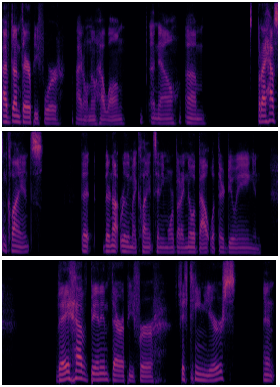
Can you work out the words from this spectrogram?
i've done therapy for i don't know how long uh, now um but i have some clients that they're not really my clients anymore but i know about what they're doing and they have been in therapy for 15 years and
